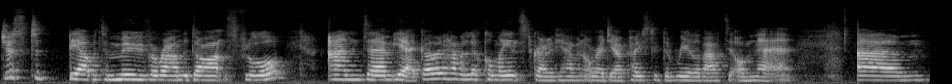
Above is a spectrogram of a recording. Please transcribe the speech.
just to be able to move around the dance floor. And um, yeah go and have a look on my instagram if you haven't already. I posted the reel about it on there. Um,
